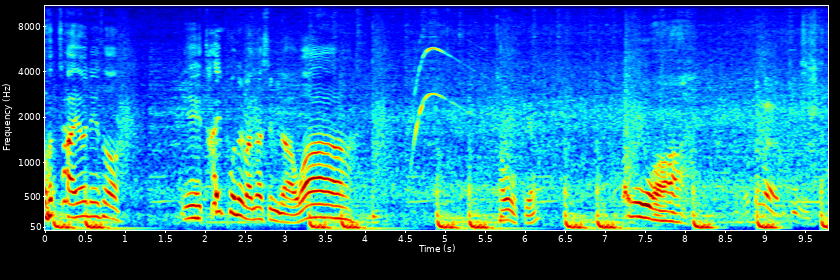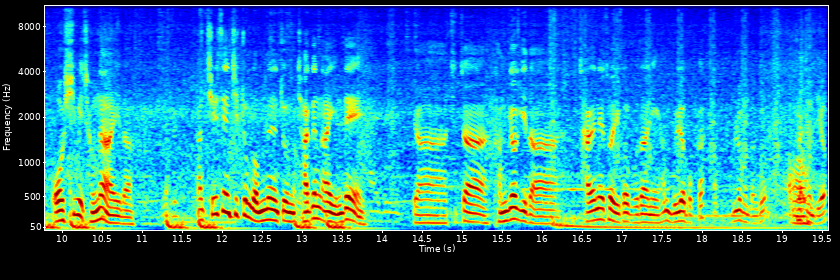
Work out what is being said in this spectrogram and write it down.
자연에서 예 타이푼을 만났습니다 와 잡아볼게요 우와 어떤가요 느낌이? 어 힘이 장난 아니다 한 7cm 좀 넘는 좀 작은 아이인데 야 진짜 감격이다 자연에서 이걸 보다니 한번 물려볼까? 물려본다고? 어. 아플 텐데요?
